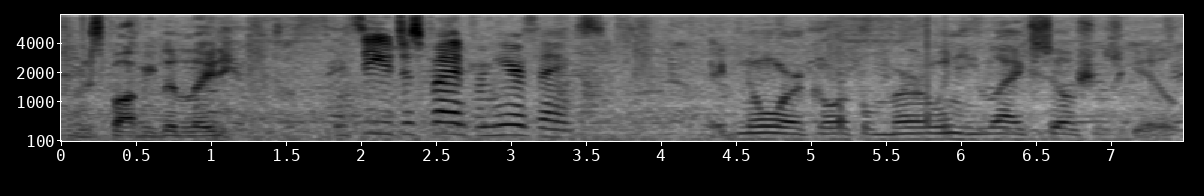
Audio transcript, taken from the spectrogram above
You wanna spot me, little lady? Can see you just fine from here, thanks. Ignore Corporal Merwin. He lacks social skills.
